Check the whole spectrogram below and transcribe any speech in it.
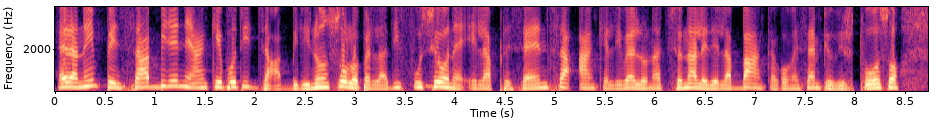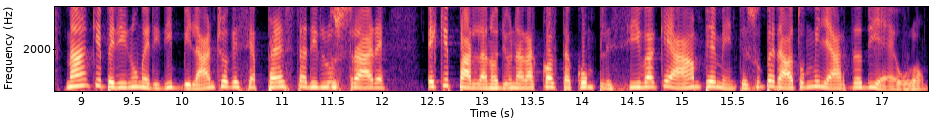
erano impensabili e neanche ipotizzabili, non solo per la diffusione e la presenza anche a livello nazionale della banca come esempio virtuoso, ma anche per i numeri di bilancio che si appresta ad illustrare e che parlano di una raccolta complessiva che ha ampiamente superato un miliardo di euro.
